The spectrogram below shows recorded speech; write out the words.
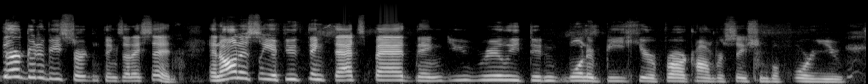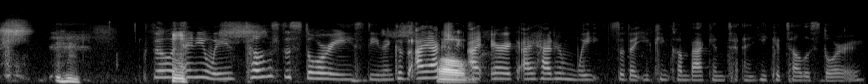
there are going to be certain things that I said. And honestly, if you think that's bad, then you really didn't want to be here for our conversation before you. So, anyways, tell us the story, Steven, because I actually, Oh. I, Eric, I had him wait so that you can come back and, t- and he could tell the story.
